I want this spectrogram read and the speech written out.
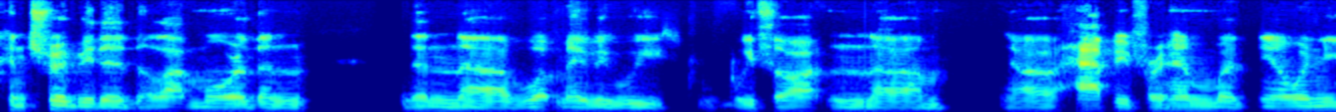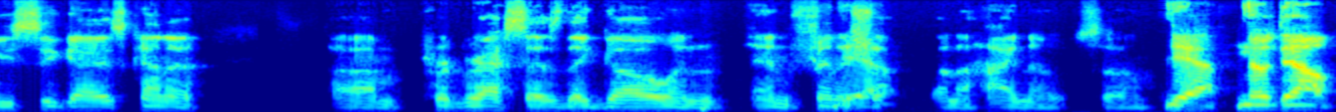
contributed a lot more than than uh, what maybe we we thought, and um, you know, happy for him. But you know, when you see guys kind of um, progress as they go and and finish Yeah. up on a high note, so Yeah, no doubt.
